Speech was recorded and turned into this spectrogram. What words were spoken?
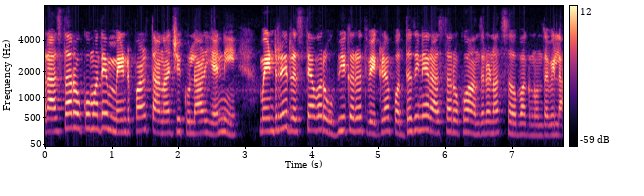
रास्ता रोकोमध्ये मेंढपाळ तानाजी कुलाळ यांनी मेंढरे रस्त्यावर उभी करत वेगळ्या पद्धतीने रास्ता रोको आंदोलनात सहभाग नोंदविला.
